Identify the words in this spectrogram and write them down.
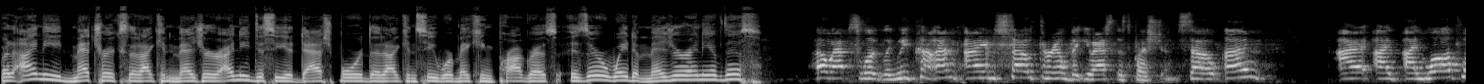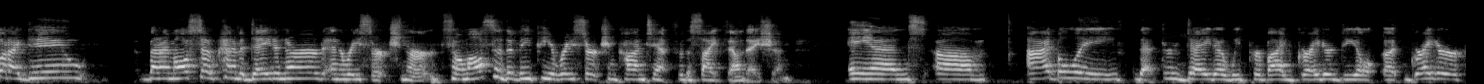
but I need metrics that I can measure. I need to see a dashboard that I can see we're making progress. Is there a way to measure any of this? Oh, absolutely. We've come, I'm, I am so thrilled that you asked this question. So I'm, I, I, I love what I do, but I'm also kind of a data nerd and a research nerd. So I'm also the VP of Research and Content for the SITE Foundation. And um, I believe that through data, we provide greater deal, uh, greater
